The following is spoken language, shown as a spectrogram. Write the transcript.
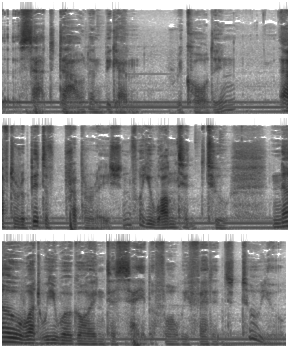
uh, sat down and began recording. After a bit of preparation, for you wanted to know what we were going to say before we fed it to you.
